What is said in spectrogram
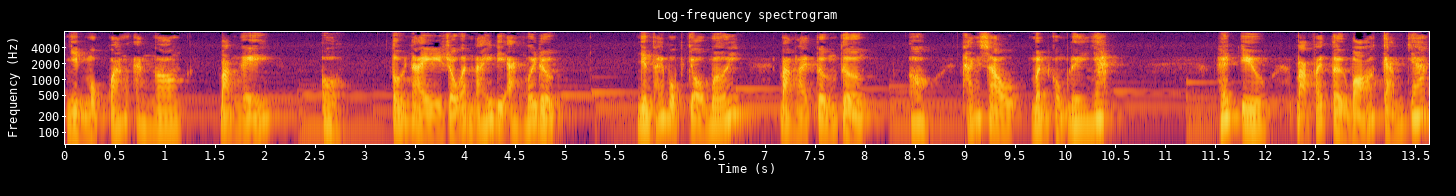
Nhìn một quán ăn ngon, bạn nghĩ, ồ, tối nay rủ anh ấy đi ăn mới được. Nhìn thấy một chỗ mới, bạn lại tưởng tượng, ồ, tháng sau mình cũng đi nha. Hết yêu, bạn phải từ bỏ cảm giác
